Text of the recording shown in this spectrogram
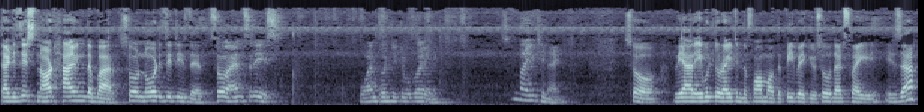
the digits not having the bar so no digit is there so answer is 122 by 99 so we are able to write in the form of the p by q. So that's why it is a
